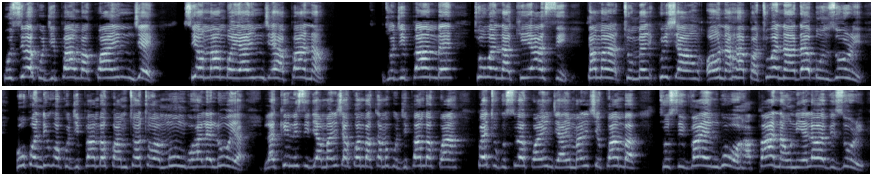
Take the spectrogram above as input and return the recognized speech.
kusiwe kujipamba kwa nje. Sio mambo ya nje hapana. Tujipambe tuwe na kiasi. Kama tumekwisha ona hapa tuwe na adabu nzuri. Huko ndiko kujipamba kwa mtoto wa mungu. Haleluya. Lakini sijamaanisha kwamba kama kujipamba kwa kwetu kusiwe kwa nje haimaanishi kwamba tusivae nguo. Hapana unielewe vizuri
